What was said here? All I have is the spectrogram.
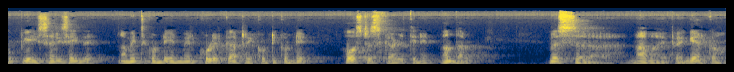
குப்பியை சரி செய்து அமைத்துக்கொண்டு என் மேல் குளிர்காற்றை கொட்டிக்கொண்டேன் ஹோஸ்டஸ்க்கு அழுத்தினேன். வந்தாள். மிஸ் uh, நாம் இப்போ எங்கே இருக்கோம்?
